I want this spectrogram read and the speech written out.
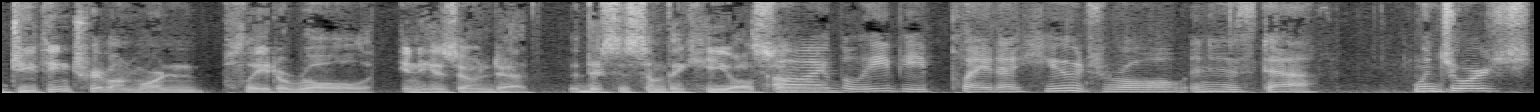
Do you think Trayvon Martin played a role in his own death? This is something he also. Oh, I believe he played a huge role in his death. When George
